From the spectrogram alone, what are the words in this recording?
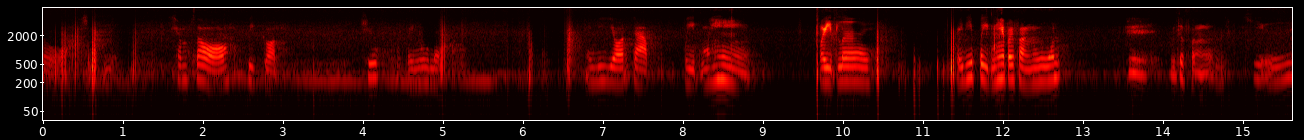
สอง ชั้นสองปิดก่อน ชึบไปนู่นแหละอันนี้ย้อนกลับปิดไม่แห้งปิดเลยไอ้นี่ปิดไม่ให้ไปฝั่งนู้นไม่แต่ฝั่งนู้นเฮ้ย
